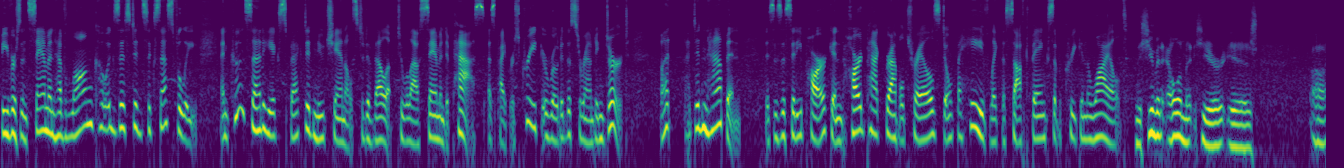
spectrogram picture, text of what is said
Beavers and salmon have long coexisted successfully, and Kuhn said he expected new channels to develop to allow salmon to pass as Piper's Creek eroded the surrounding dirt. But that didn't happen. This is a city park, and hard packed gravel trails don't behave like the soft banks of a creek in the wild. The human element here is uh,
